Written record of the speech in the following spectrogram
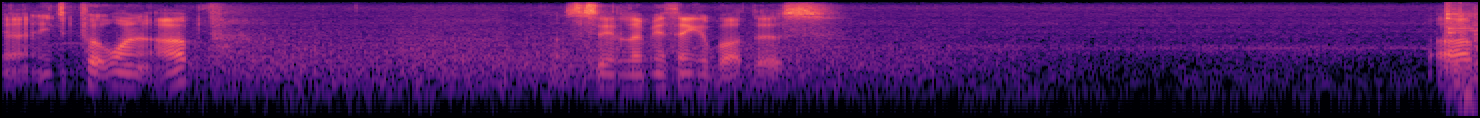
yeah, I need to put one up. Let's see, let me think about this. Up,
